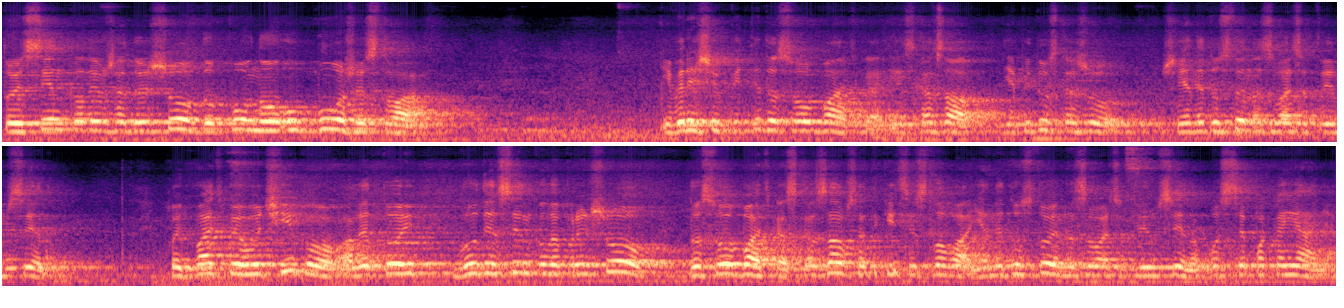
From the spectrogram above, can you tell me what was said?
Той син, коли вже дійшов до повного убожества і вирішив піти до свого батька і сказав, я піду скажу, що я недостойний називатися твоїм сином. Хоч батько його очікував, але той блудний син, коли прийшов до свого батька, сказав все-таки ці слова, я недостойний називатися твоїм сином. Ось це покаяння.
